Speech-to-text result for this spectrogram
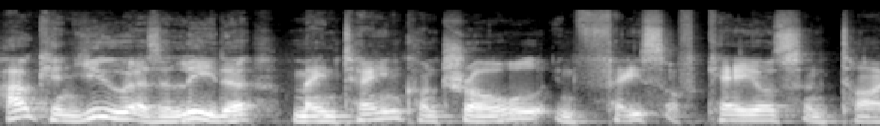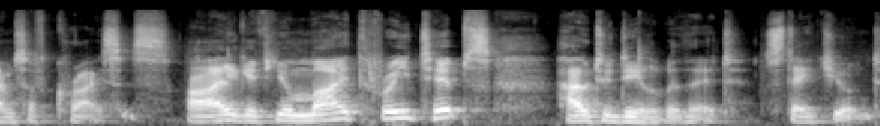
How can you as a leader maintain control in face of chaos and times of crisis? I'll give you my three tips how to deal with it. Stay tuned.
